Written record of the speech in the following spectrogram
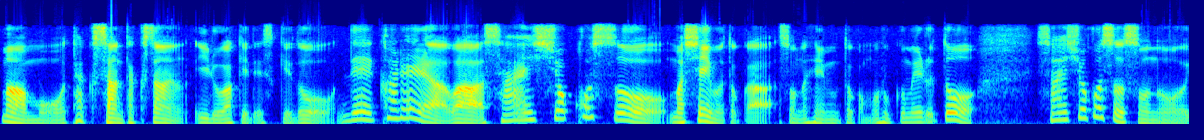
まあもうたくさんたくさんいるわけですけど、で、彼らは最初こそ、まあシェイムとか、その辺とかも含めると、最初こそその、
